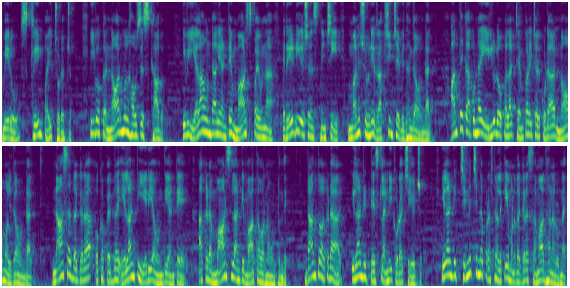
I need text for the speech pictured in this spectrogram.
మీరు స్క్రీన్పై చూడొచ్చు. ఇవి ఒక నార్మల్ హౌసెస్ కాదు. ఇవి ఎలా ఉండాలి అంటే మార్స్పై ఉన్న రేడియేషన్స్ నుంచి మనుషుల్ని రక్షించే విధంగా ఉండాలి. అంతేకాకుండా ఈ ఇల్లు లోపల టెంపరేచర్ కూడా నార్మల్గా ఉండాలి. నాసా దగ్గర ఒక పెద్ద ఎలాంటి ఏరియా ఉంది అంటే అక్కడ మార్స్ లాంటి వాతావరణం ఉంటుంది. దాంతో అక్కడ ఇలాంటి టెస్ట్లన్నీ కూడా చేయొచ్చు. ఇలాంటి చిన్న చిన్న ప్రశ్నలకే మన దగ్గర సమాధానాలు ఉన్నాయి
